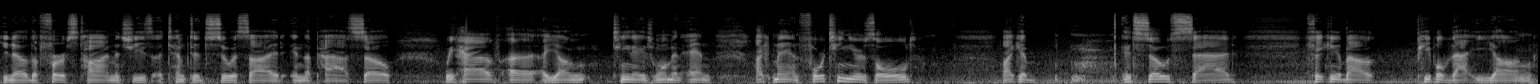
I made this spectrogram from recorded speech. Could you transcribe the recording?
you know the first time and she's attempted suicide in the past. So we have a, a young teenage woman and like man 14 years old like it, it's so sad thinking about people that young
